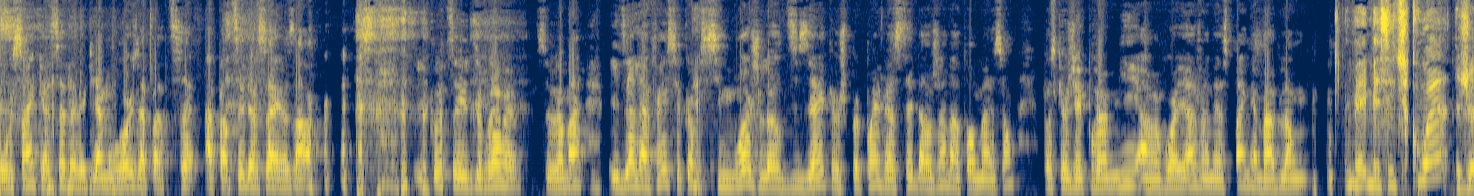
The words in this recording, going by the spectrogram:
au 5 à 7 avec l'amoureuse à partir, à partir de 16 heures. Écoute, c'est vraiment, c'est vraiment, il dit à la fin, c'est comme si moi, je leur disais que je peux pas investir d'argent dans la formation parce que j'ai promis un voyage en Espagne à ma blonde. Mais, mais sais-tu quoi? Je,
